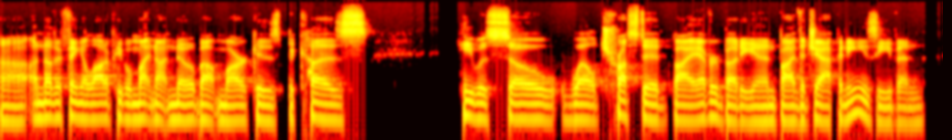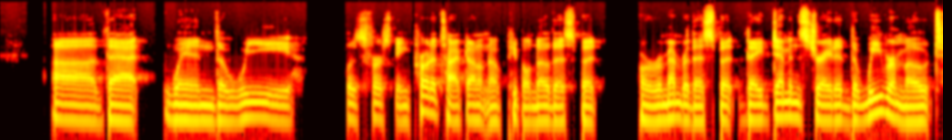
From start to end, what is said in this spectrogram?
Uh, another thing a lot of people might not know about Mark is because he was so well trusted by everybody and by the Japanese, even uh, that when the Wii was first being prototyped, I don't know if people know this, but or remember this, but they demonstrated the Wii remote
